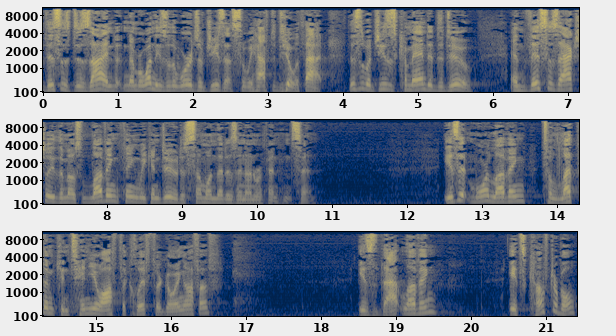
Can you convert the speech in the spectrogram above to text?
this is designed, number one, these are the words of Jesus, so we have to deal with that. This is what Jesus commanded to do. And this is actually the most loving thing we can do to someone that is in unrepentant sin. Is it more loving to let them continue off the cliff they're going off of? Is that loving? It's comfortable.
